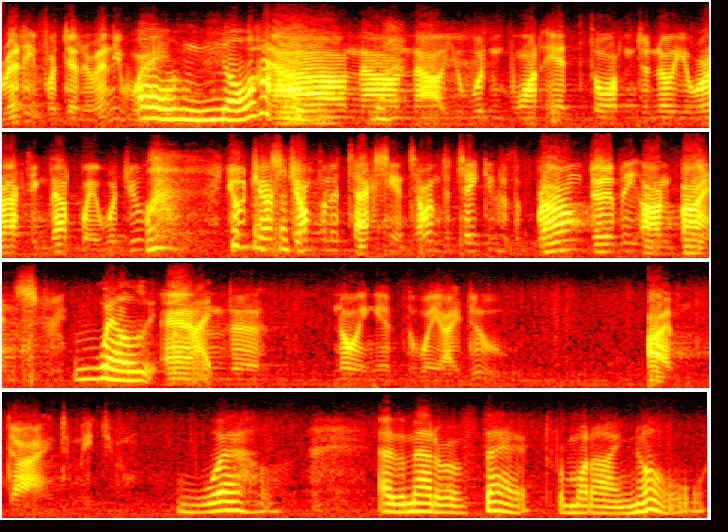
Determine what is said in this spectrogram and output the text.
ready for dinner anyway. Oh, no, I. Now, now, now, you wouldn't want Ed Thornton to know you were acting that way, would you? You just jump in a taxi and tell him to take you to the Brown Derby on Vine Street. Well, And, I... uh, knowing Ed the way I do, I'm dying to. Well, as a matter of fact, from what I know,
